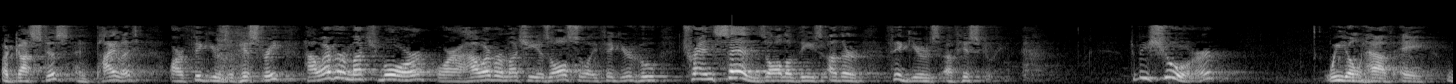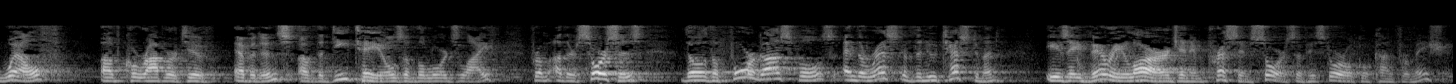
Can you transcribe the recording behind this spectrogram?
Augustus, and Pilate are figures of history. However much more, or however much he is also a figure who transcends all of these other figures of history. To be sure, we don't have a wealth of corroborative evidence of the details of the Lord's life from other sources, though the four Gospels and the rest of the New Testament is a very large and impressive source of historical confirmation.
